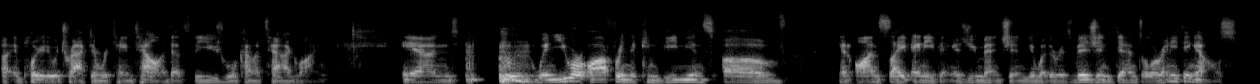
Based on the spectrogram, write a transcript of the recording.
uh, employer to attract and retain talent. That's the usual kind of tagline. And when you are offering the convenience of an on-site anything, as you mentioned, whether it's vision, dental, or anything else,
